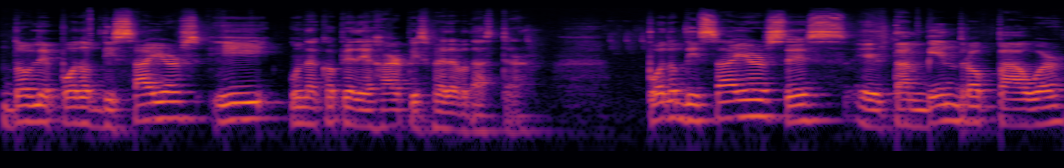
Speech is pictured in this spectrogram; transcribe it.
doble Pod of Desires y una copia de Harpy's Feather Duster. Pod of Desires es eh, también Draw Power,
